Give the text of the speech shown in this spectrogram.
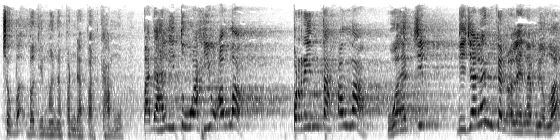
Coba bagaimana pendapat kamu. Padahal itu wahyu Allah. Perintah Allah. Wajib dijalankan oleh Nabi Allah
